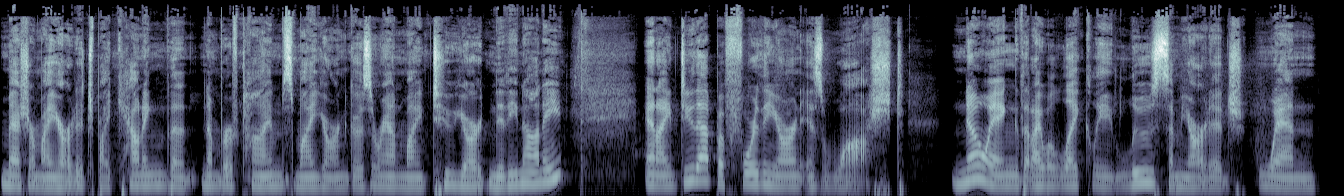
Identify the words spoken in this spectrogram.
measure my yardage by counting the number of times my yarn goes around my two yard niddy noddy. And I do that before the yarn is washed, knowing that I will likely lose some yardage when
